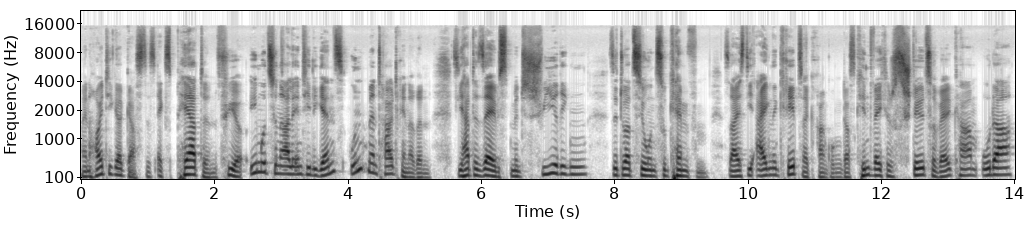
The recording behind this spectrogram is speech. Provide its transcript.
Mein heutiger Gast ist Expertin für emotionale Intelligenz und Mentaltrainerin. Sie hatte selbst mit schwierigen Situationen zu kämpfen, sei es die eigene Krebserkrankung, das Kind, welches still zur Welt kam oder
